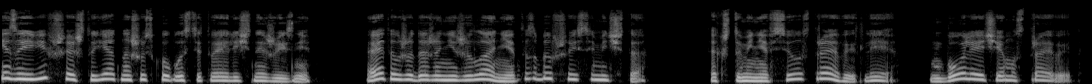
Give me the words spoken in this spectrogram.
и заявившая, что я отношусь к области твоей личной жизни. А это уже даже не желание, это сбывшаяся мечта. Так что меня все устраивает, Лея. Более чем устраивает.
